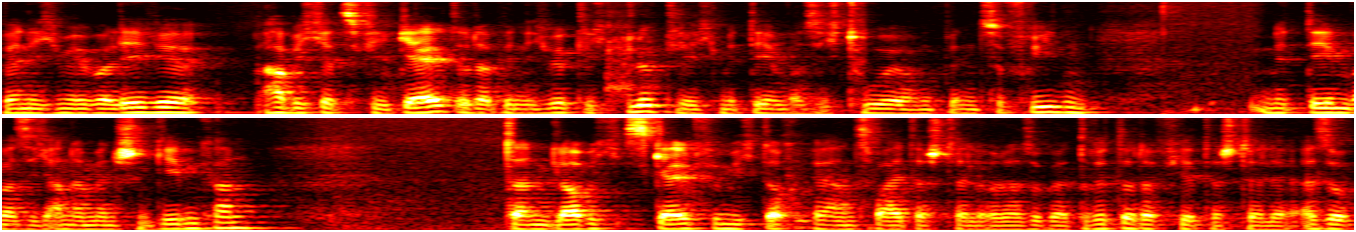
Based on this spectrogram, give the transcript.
wenn ich mir überlege, habe ich jetzt viel Geld oder bin ich wirklich glücklich mit dem, was ich tue und bin zufrieden mit dem, was ich anderen Menschen geben kann, dann glaube ich, ist Geld für mich doch eher an zweiter Stelle oder sogar dritter oder vierter Stelle. Also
